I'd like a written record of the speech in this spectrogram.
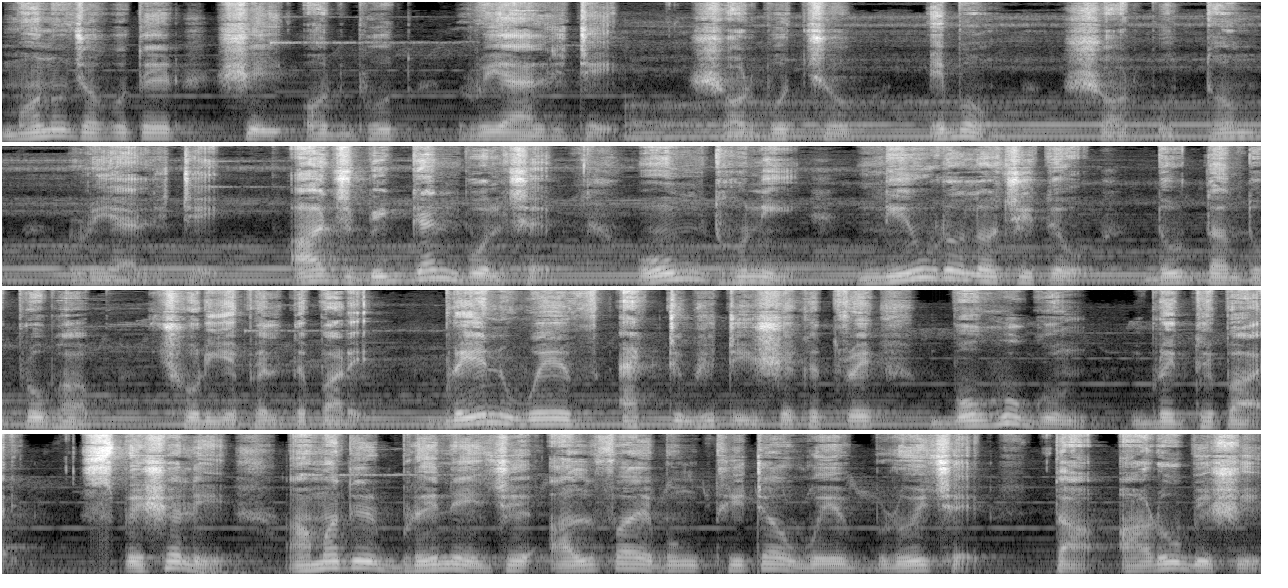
মনোজগতের সেই অদ্ভুত রিয়ালিটি, সর্বোচ্চ এবং সর্বোত্তম রিয়ালিটি। আজ বিজ্ঞান বলছে, ওম ধ্বনি নিউরোলজিতেও দুর্দান্ত প্রভাব ছড়িয়ে ফেলতে পারে। ব্রেন ওয়েভ অ্যাক্টিভিটি সেক্ষেত্রে বহুগুণ বৃদ্ধি পায়। স্পেশালি আমাদের ব্রেনে যে আলফা এবং থিটা ওয়েভ রয়েছে, তা আরও বেশি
